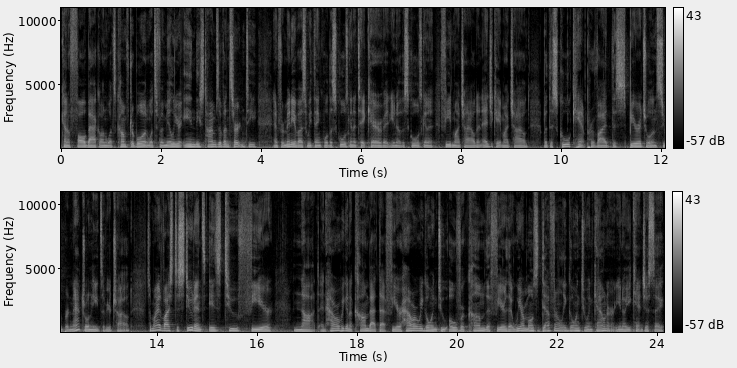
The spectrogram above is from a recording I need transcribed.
kind of fall back on what's comfortable and what's familiar in these times of uncertainty. And for many of us, we think, "Well, the school's going to take care of it. You know, the school's going to feed my child and educate my child." But the school can't provide the spiritual and supernatural needs of your child. So my advice to students is to fear not? And how are we going to combat that fear? How are we going to overcome the fear that we are most definitely going to encounter? You know, you can't just say,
